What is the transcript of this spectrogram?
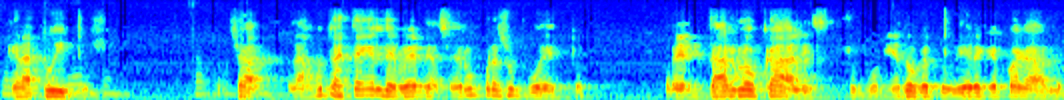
gratuitos. O sea, la Junta está en el deber de hacer un presupuesto rentar locales, suponiendo que tuviera que pagarlo,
